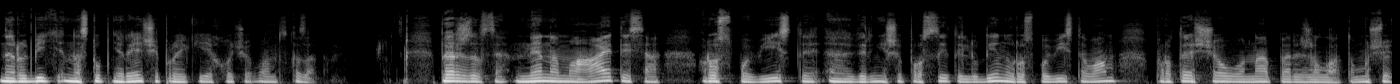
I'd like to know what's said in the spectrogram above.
не робіть наступні речі, про які я хочу вам сказати. Перш за все, не намагайтеся розповісти, е, вірніше просити людину розповісти вам про те, що вона пережила. Тому що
